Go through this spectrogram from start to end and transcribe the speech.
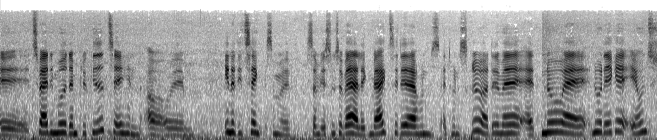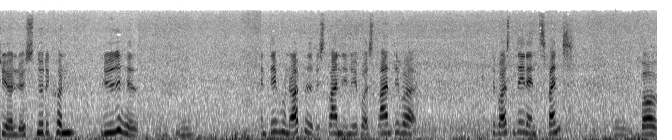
Øh, tværtimod, den blev givet til hende, og øh, en af de ting, som, øh, som jeg synes er værd at lægge mærke til, det er, at hun, at hun skriver det med, at nu er, nu er det ikke eventyrlyst, nu er det kun lydighed. Men det, hun oplevede ved stranden i Nyborg Strand, det var, det var også en del af en trend, hvor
